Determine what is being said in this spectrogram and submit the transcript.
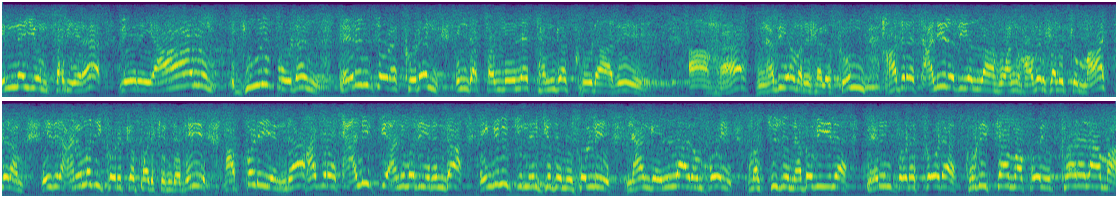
என்னையும் தவிர வேற யாரும் ஜுழுப்புடன் பெருந்தொடக்குடன் இந்த பள்ளியில தங்கக்கூடாது. ஆக நபி அவர்களுக்கு அவர்களுக்கும் ஹதரத் அலி ரதி அவர்களுக்கு மாத்திரம் இதில் அனுமதி கொடுக்கப்படுகின்றது. அப்படி என்றால் ஹதரத் அலிக்கு அனுமதி இருந்தா எங்களுக்கும் இருக்குதுன்னு சொல்லி நாங்க எல்லாரும் போய் மஸ்ஜிது நபவியில பெருந்தொடக்கோட குடிக்காம போய் உட்காரலாமா?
